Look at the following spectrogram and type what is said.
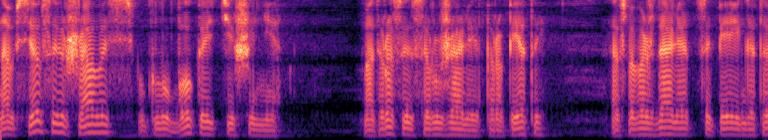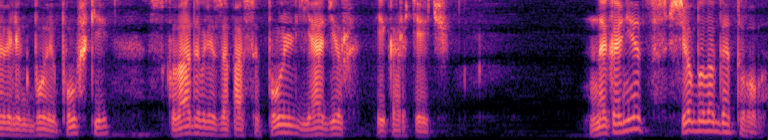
Но все совершалось в глубокой тишине. Матросы сооружали парапеты, освобождали от цепей, готовили к бою пушки, складывали запасы пуль, ядер и картечь. Наконец, все было готово.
